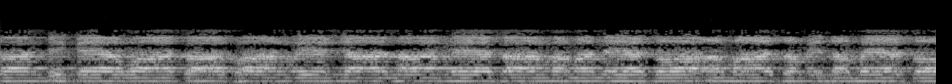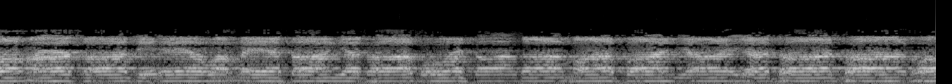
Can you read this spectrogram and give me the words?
กันติเกวาสัพพังเวนญาณังเมตังมมเนโสอมาสมินเมโสอา ตาติเอวเมตังยถาภูตังสัมมาปัญญายถาทาทั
